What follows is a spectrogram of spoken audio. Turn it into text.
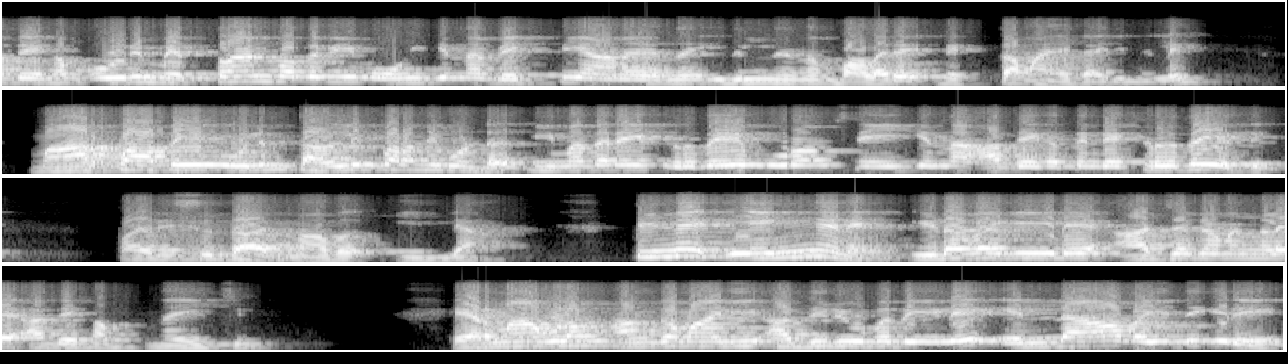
അദ്ദേഹം ഒരു മെത്രാൻ പദവി മോഹിക്കുന്ന വ്യക്തിയാണ് എന്ന് ഇതിൽ നിന്നും വളരെ വ്യക്തമായ കാര്യമല്ലേ? മാർപ്പാപ്പയെ പോലും തള്ളിപ്പറഞ്ഞുകൊണ്ട് വിമതരെ ഹൃദയപൂർവം സ്നേഹിക്കുന്ന അദ്ദേഹത്തിന്റെ ഹൃദയത്തിൽ പരിശുദ്ധാത്മാവ് ഇല്ല. പിന്നെ എങ്ങനെ ഇടവകയിലെ അജഗണങ്ങളെ അദ്ദേഹം നയിക്കും? എറണാകുളം അങ്കമാലി അതിരൂപതയിലെ എല്ലാ വൈദികരെയും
